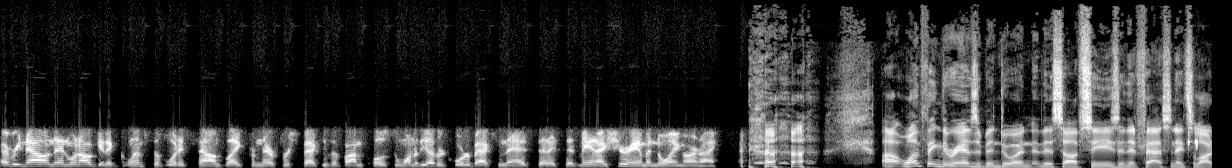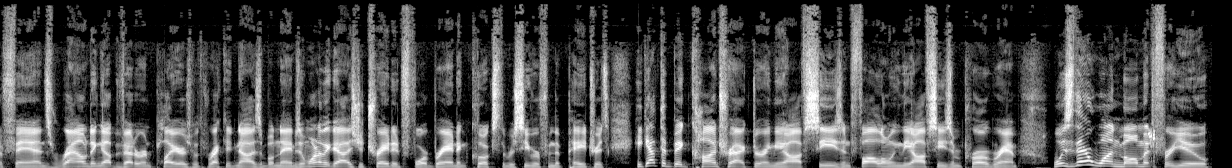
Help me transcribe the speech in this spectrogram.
every now and then, when I'll get a glimpse of what it sounds like from their perspective, if I'm close to one of the other quarterbacks in the headset, I said, "Man, I sure am annoying, aren't I?" uh, one thing the Rams have been doing this offseason that fascinates a lot of fans, rounding up veteran players with recognizable names. And one of the guys you traded for, Brandin Cooks, the receiver from the Patriots, he got the big contract during the offseason, following the offseason program. Was there one moment for you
